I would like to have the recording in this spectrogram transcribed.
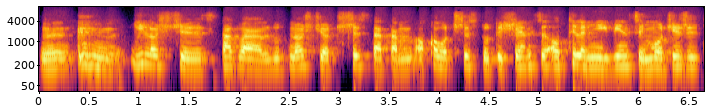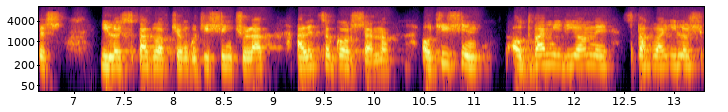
ilość spadła ludności o 300, tam około 300 tysięcy, o tyle mniej więcej młodzieży też ilość spadła w ciągu 10 lat, ale co gorsza, no, o 10, o 2 miliony spadła ilość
